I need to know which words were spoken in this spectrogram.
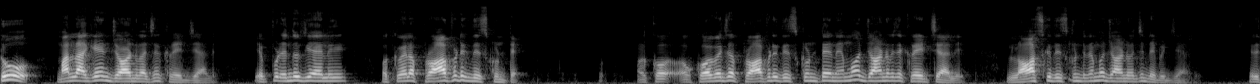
టూ మళ్ళీ అగైన్ జాయింట్ వెంచర్ క్రెడిట్ చేయాలి. ఎప్పుడు ఎందుకు చేయాలి? ఒకవేళ ప్రాఫిట్కి తీసుకుంటే. కోవెంచర్ ప్రాఫిట్కి తీసుకుంటేనేమో జాయింట్ వెంచర్ క్రెడిట్ చేయాలి. లాస్కి తీసుకుంటేనేమో జాయింట్ వెంచర్ డెబిట్ చేయాలి. ఇది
